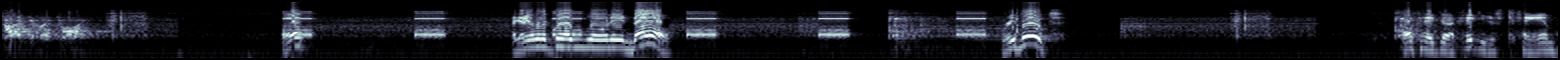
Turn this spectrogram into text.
Kind of a joy. Oh! I gotta get rid of Golden Looney. No! Reboot! Okay, good. Hickey just came.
